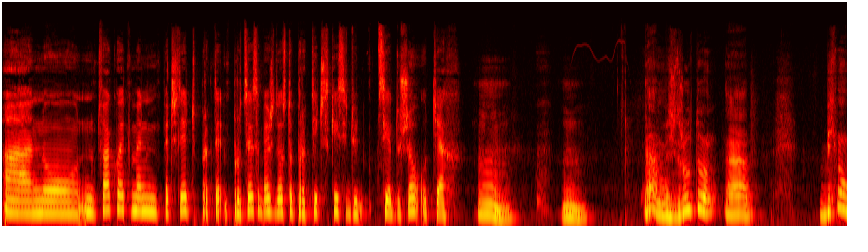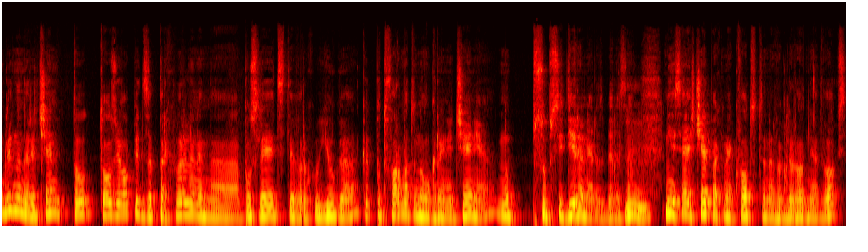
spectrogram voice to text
А, но, но това, което мен впечатли, че процесът беше доста практически и си, си е дошъл от тях. Mm. Mm. Да, между другото, а, бихме могли да наречем този опит за прехвърляне на последиците върху юга под формата на ограничения, но субсидиране, разбира се. Mm. Ние сега изчепахме квотата на въглеродния двокс.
